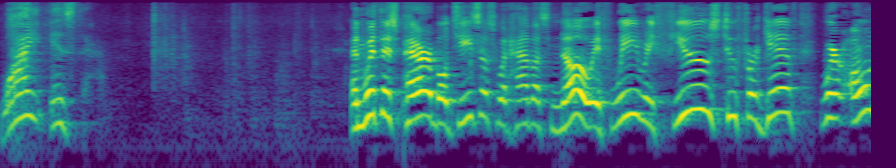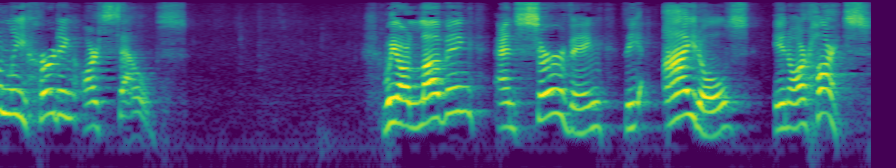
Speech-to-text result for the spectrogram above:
why is that? And with this parable, Jesus would have us know if we refuse to forgive, we're only hurting ourselves. We are loving and serving the idols in our hearts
